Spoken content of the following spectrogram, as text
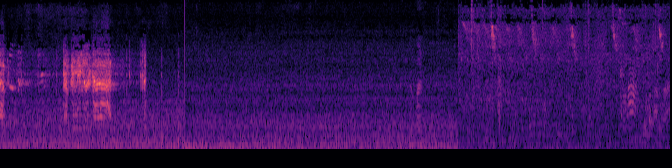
ชนท่าราชคนนึงเดี๋ยวต้องรับมาเป็นคนยากไปคิ้วอะจะทำแผล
